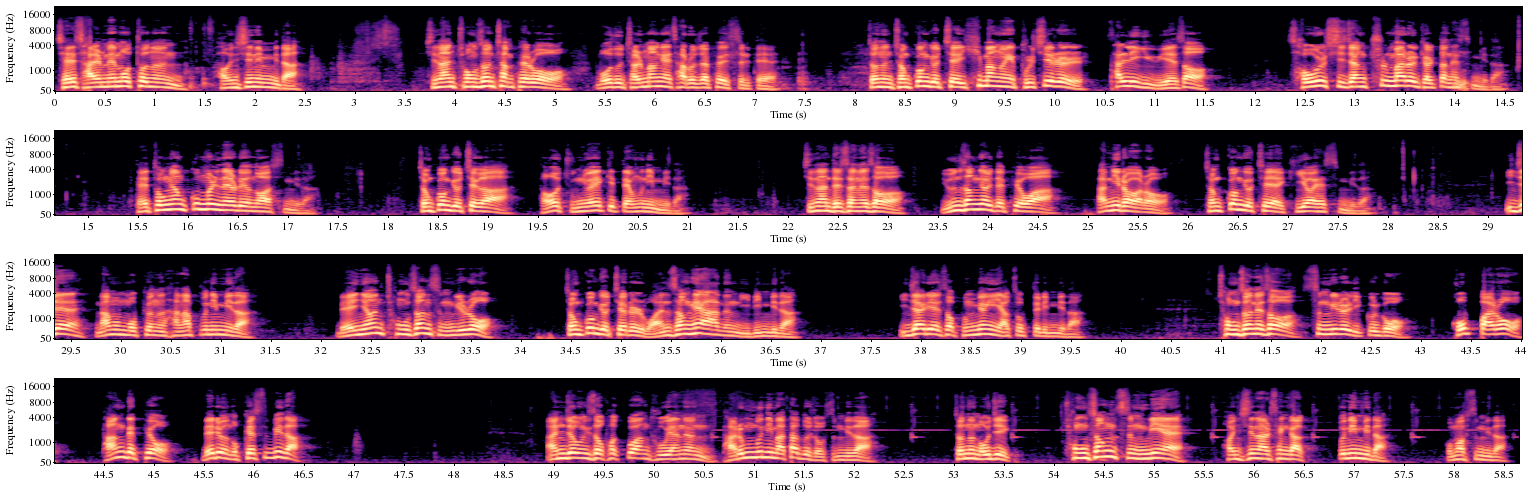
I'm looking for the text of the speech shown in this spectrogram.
제 삶의 모토는 헌신입니다. 지난 총선 참패로 모두 절망에 사로잡혀 있을 때 저는 정권 교체의 희망의 불씨를 살리기 위해서 서울시장 출마를 결단했습니다. 대통령 꿈을 내려놓았습니다. 정권 교체가 더 중요했기 때문입니다. 지난 대선에서 윤석열 대표와 단일화로 정권 교체에 기여했습니다. 이제 남은 목표는 하나뿐입니다. 내년 총선 승리로 정권 교체를 완성해야 하는 일입니다. 이 자리에서 분명히 약속드립니다. 총선에서 승리를 이끌고 곧바로 당대표 내려놓겠습니다. 안정의석 확보한 후에는 다른 분이 맡아도 좋습니다. 저는 오직 총선 승리에 헌신할 생각 뿐입니다. 고맙습니다.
